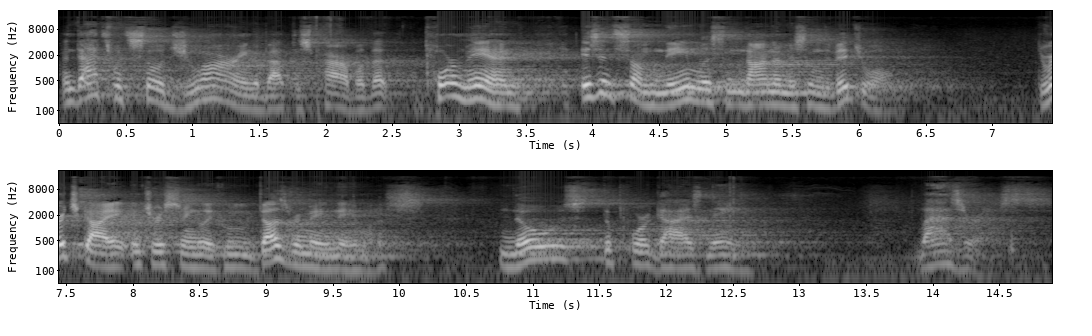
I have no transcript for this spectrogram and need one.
And that's what's so jarring about this parable that poor man isn't some nameless, anonymous individual. The rich guy, interestingly, who does remain nameless, knows the poor guy's name Lazarus.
